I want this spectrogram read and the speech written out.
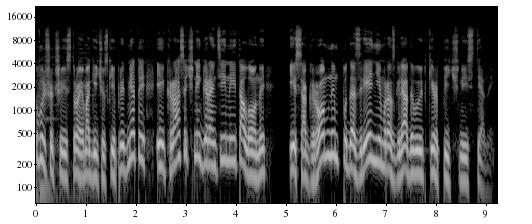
вышедшие из строя магические предметы и красочные гарантийные талоны, и с огромным подозрением разглядывают кирпичные стены.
